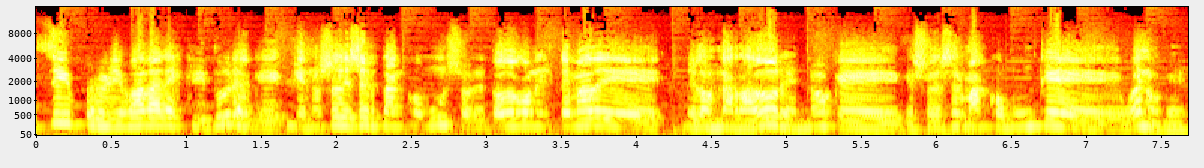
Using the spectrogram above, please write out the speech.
sí, pero llevada a la escritura, que, que no suele ser tan común, sobre todo con el tema de, de los narradores, ¿no? Que, que suele ser más común que, bueno, que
